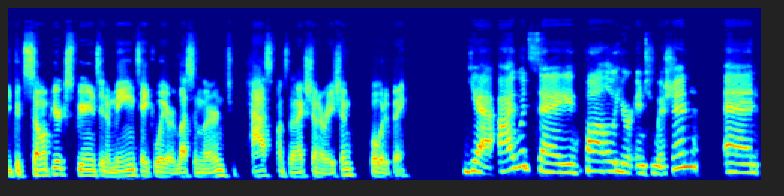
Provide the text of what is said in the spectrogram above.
You could sum up your experience in a main takeaway or lesson learned to pass on to the next generation. What would it be? Yeah, I would say follow your intuition and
